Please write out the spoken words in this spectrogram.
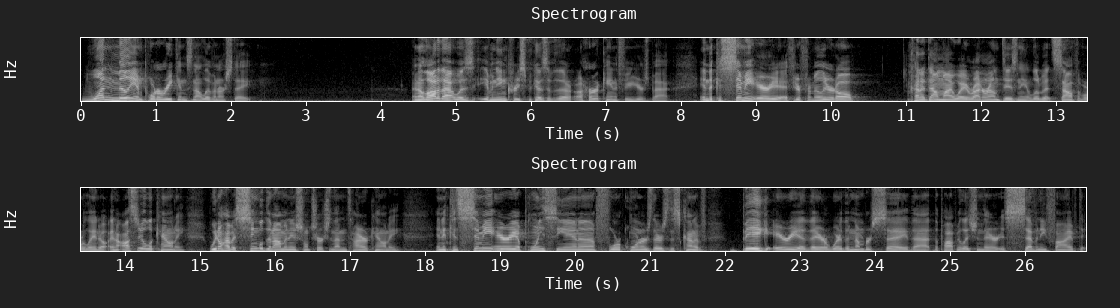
One million Puerto Ricans now live in our state. And a lot of that was even increased because of the, a hurricane a few years back. In the Kissimmee area, if you're familiar at all, kind of down my way, right around Disney, a little bit south of Orlando, in Osceola County, we don't have a single denominational church in that entire county in the Kissimmee area, Poinciana, Four Corners, there's this kind of big area there where the numbers say that the population there is 75 to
